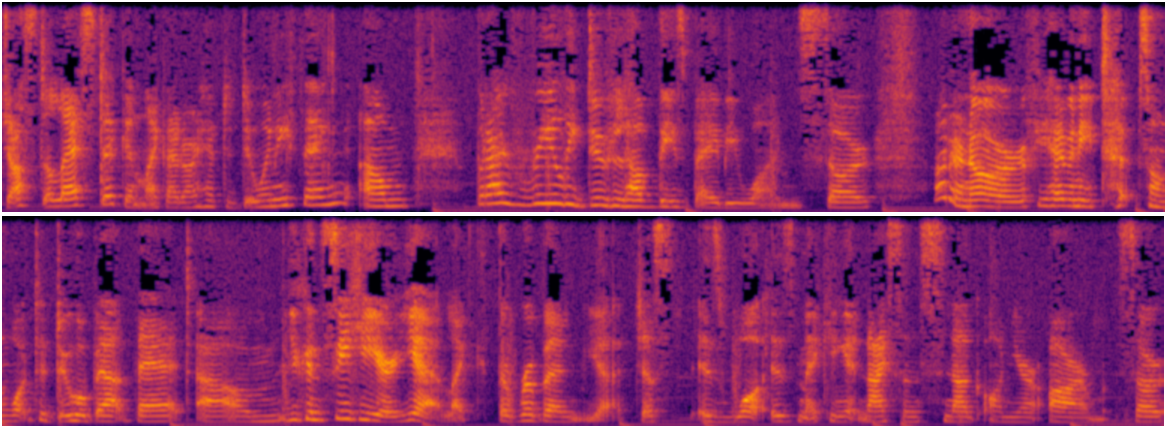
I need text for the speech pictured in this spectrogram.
just elastic and like I don't have to do anything. Um, but I really do love these baby ones. So I don't know if you have any tips on what to do about that. Um, you can see here, yeah, like the ribbon, yeah, just is what is making it nice and snug on your arm. So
